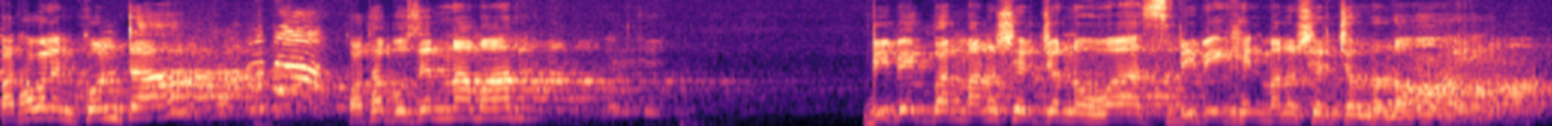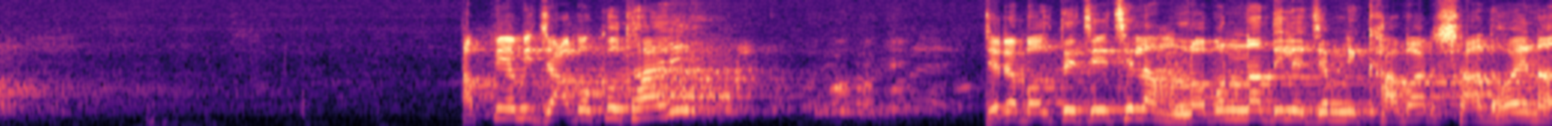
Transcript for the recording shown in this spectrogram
কথা বলেন, কোনটা? কথা বুঝেন না আমার? বিবেকবান মানুষের জন্য ওয়াজ বিবেকহীন মানুষের জন্য নয়। আপনি, আমি যাব কোথায়? যেটা বলতে চেয়েছিলাম, লবণ না দিলে যেমনি খাবার স্বাদ হয় না,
